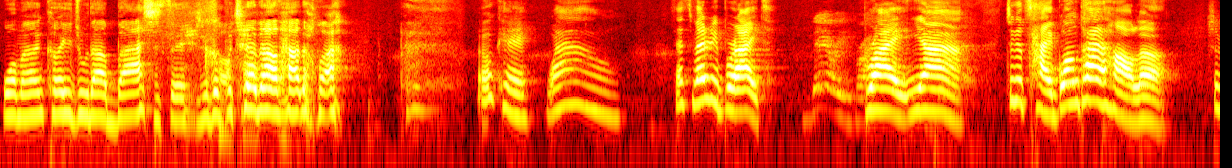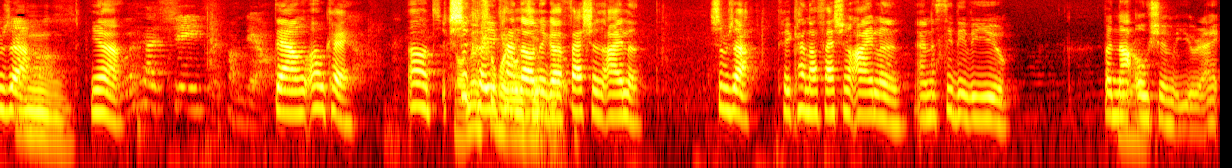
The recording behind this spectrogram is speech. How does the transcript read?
我们可以住到八十岁，如果不撤掉它的话。OK，哇哦，That's very bright。Very bright. Bright, yeah，这个采光太好了，是不是？嗯，，Yeah。It has shades that come down. down OK，啊，是可以看到那个 Fashion Island，是不是啊？可以看到 Fashion Island and city view，but not ocean view, right?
